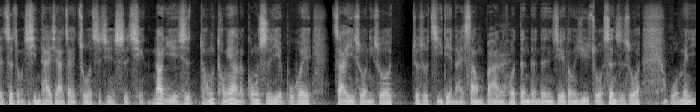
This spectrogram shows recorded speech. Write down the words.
的这种心态下在做这件事情。那也是同同样的公司也不会在意说你说。就说几点来上班或等等等等这些东西去做，甚至说我们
